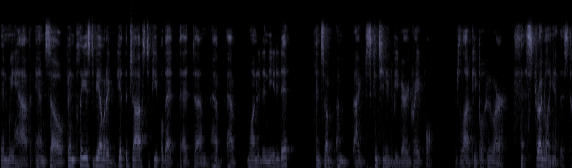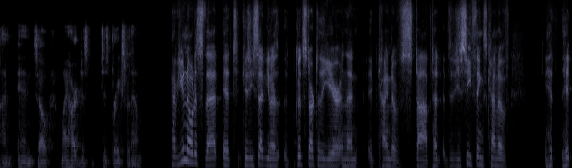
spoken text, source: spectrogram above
than we have, and so been pleased to be able to get the jobs to people that that um, have have wanted and needed it. And so I'm, I'm, I just continue to be very grateful there's a lot of people who are struggling at this time and so my heart just just breaks for them. Have you noticed that it because you said you know good start to the year and then it kind of stopped. Did you see things kind of hit hit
